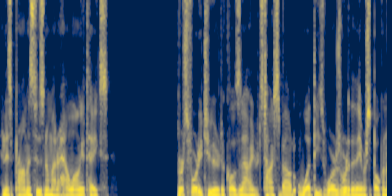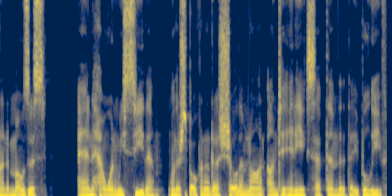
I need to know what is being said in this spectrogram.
and his promises no matter how long it takes. Verse 42 here to close it out here, it talks about what these words were that they were spoken unto Moses and how when we see them, when they're spoken unto us, show them not unto any except them that they believe.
